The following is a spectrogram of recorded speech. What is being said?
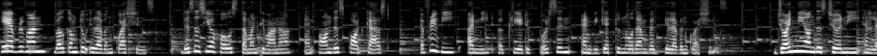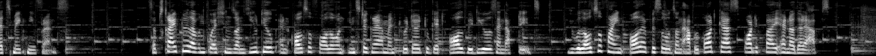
Hey everyone, welcome to 11 Questions. This is your host Taman Tivana, and on this podcast, every week I meet a creative person and we get to know them with 11 questions. Join me on this journey and let's make new friends. Subscribe to 11 Questions on YouTube and also follow on Instagram and Twitter to get all videos and updates. You will also find all episodes on Apple Podcasts, Spotify, and other apps.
